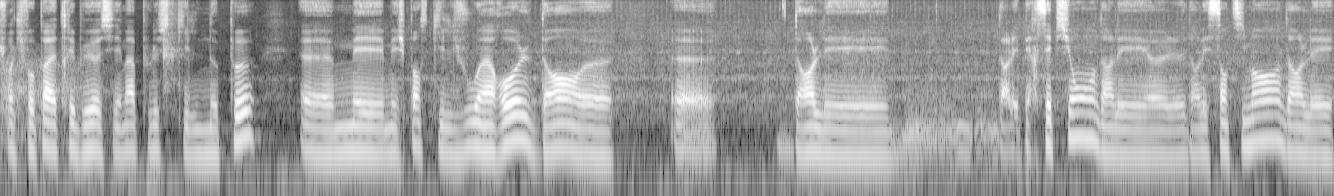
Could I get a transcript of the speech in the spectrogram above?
Je crois qu'il ne faut pas attribuer au cinéma plus qu'il ne peut, euh, mais, je pense qu'il joue un rôle dans, euh, euh, dans, les, dans les perceptions, dans les, dans les sentiments, dans les,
